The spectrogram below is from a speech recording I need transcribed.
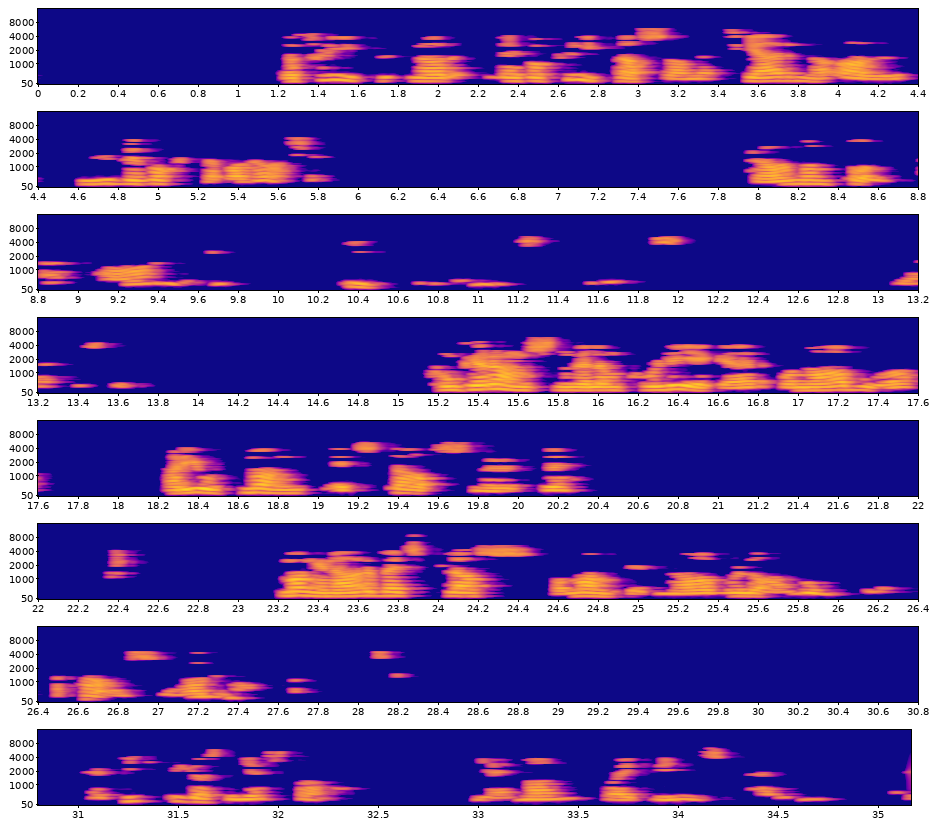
Når, fly, når de på flyplassene fjerner all ubevokta bagasje. Ramannfolk er farlige inntil det Konkurransen mellom kolleger og naboer har gjort mangt et statsmøte, mang en arbeidsplass og mangt et nabolag om til et fatalt slagmark. De viktigste gjestene i en mann og en kvinnes heim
